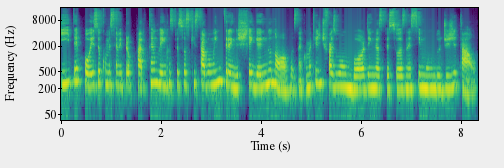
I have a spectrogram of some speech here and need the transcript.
E depois eu comecei a me preocupar também com as pessoas que estavam entrando, chegando novas, né? Como é que a gente faz o onboarding das pessoas nesse mundo digital?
